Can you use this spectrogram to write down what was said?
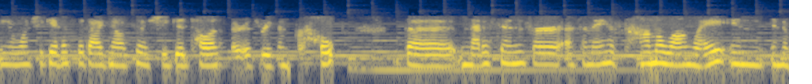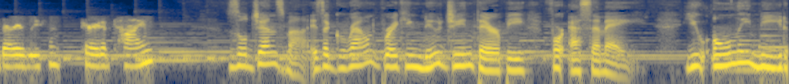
you know, once she gave us the diagnosis, she did tell us there is reason for hope. The medicine for SMA has come a long way in, in a very recent period of time. Zolgensma is a groundbreaking new gene therapy for SMA you only need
